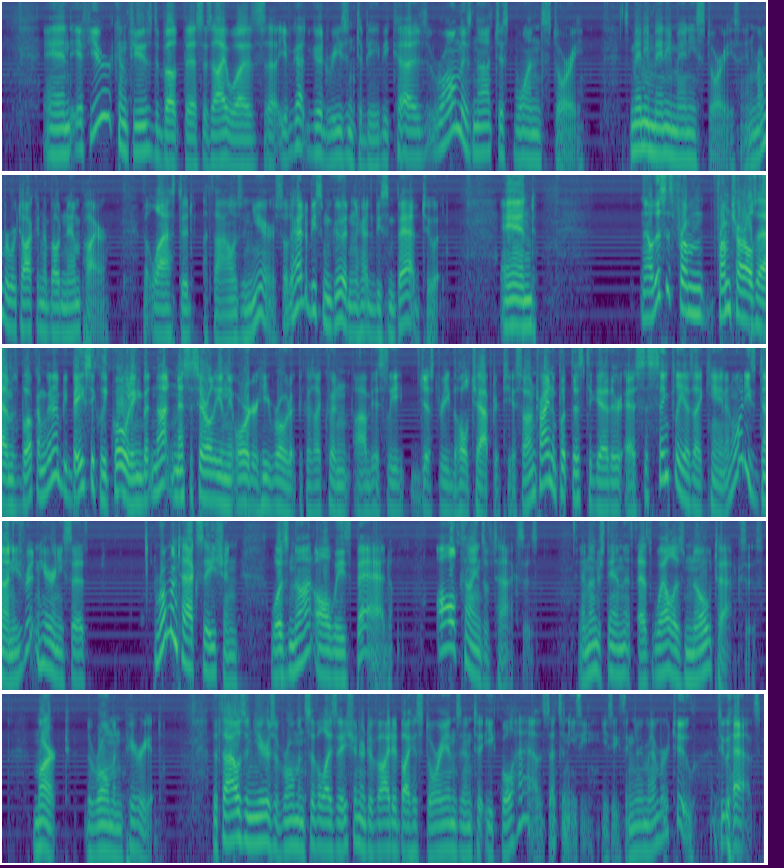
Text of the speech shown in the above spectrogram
And if you're confused about this, as I was, uh, you've got good reason to be because Rome is not just one story. It's many, many, many stories. And remember, we're talking about an empire that lasted a thousand years. So there had to be some good and there had to be some bad to it. And now this is from from Charles Adams' book. I'm going to be basically quoting, but not necessarily in the order he wrote it, because I couldn't obviously just read the whole chapter to you. So I'm trying to put this together as succinctly as I can. And what he's done, he's written here and he says, Roman taxation was not always bad. All kinds of taxes, and understand this, as well as no taxes, marked the Roman period. The thousand years of Roman civilization are divided by historians into equal halves. That's an easy, easy thing to remember, too. Two halves.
